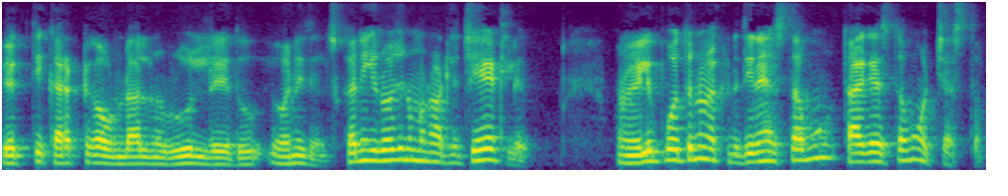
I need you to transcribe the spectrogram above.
వ్యక్తి కరెక్ట్గా ఉండాలని రూల్ లేదు ఇవన్నీ తెలుసు. కానీ ఈ రోజున మనం అట్లా చేయట్లేదు. మనం వెళ్ళిపోతున్నాం ఇక్కడ తినేస్తాము తాగేస్తాము వచ్చేస్తాం.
